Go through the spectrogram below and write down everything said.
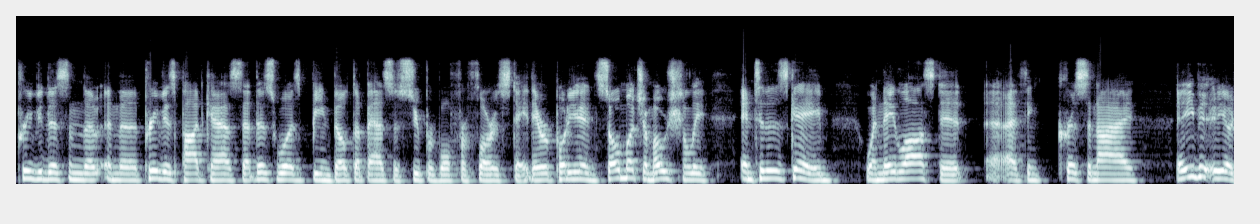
previewed this in the in the previous podcast that this was being built up as a Super Bowl for Florida State. They were putting in so much emotionally into this game. When they lost it, uh, I think Chris and I even you know,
